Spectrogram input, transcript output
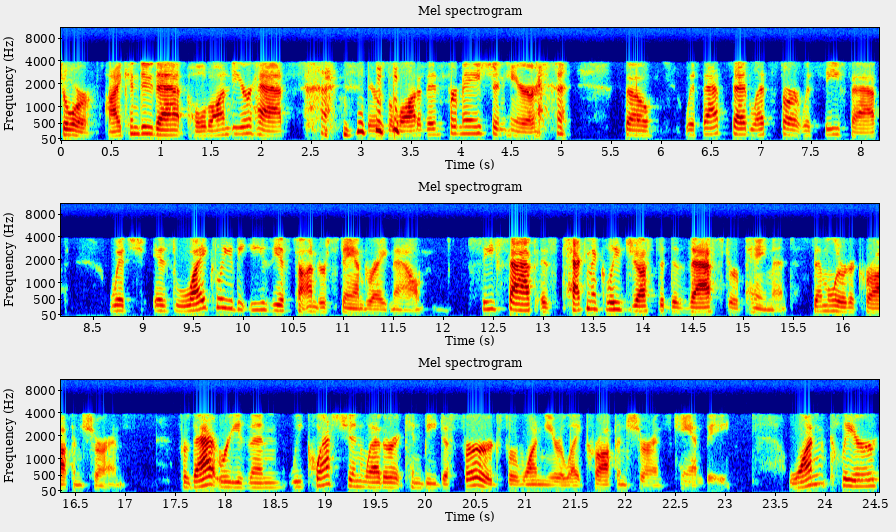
Sure, I can do that. Hold on to your hats. There's a lot of information here. so, with that said, let's start with CFAP, which is likely the easiest to understand right now. CFAP is technically just a disaster payment, similar to crop insurance. For that reason, we question whether it can be deferred for one year like crop insurance can be. One clear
